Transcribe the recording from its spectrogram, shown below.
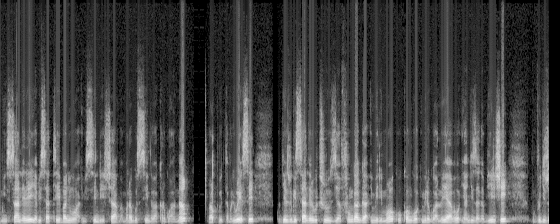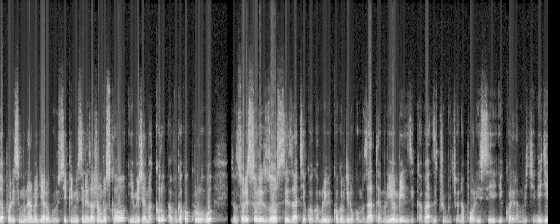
mu isantere ya Bisate banywa ibisindisha bamara gusinda bakarwana. Bakubita buri wese kugeza ubwo isantere y'ubucuruzi yafungaga imirimo kuko ngo imirwano yabo yangizaga byinshi. Umuvugizi wa polisi mu ntara y'amajyaruguru CP Mwiseneza Jean Bosco yemeje amakuru avuga ko kuri ubu izo nsoresore zose zakekwaga muri ibikorwa by'urugomo zatawe muri yombi zikaba zicumbikiwe na polisi ikorera muri Kinigi.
